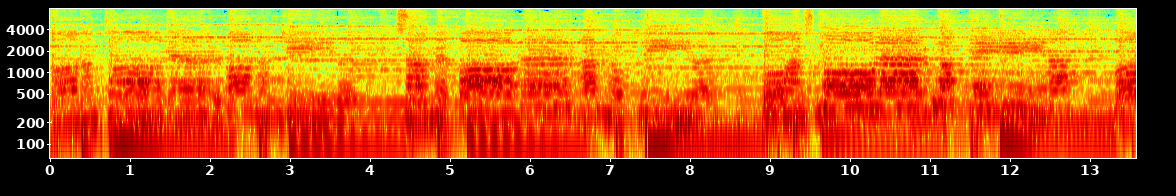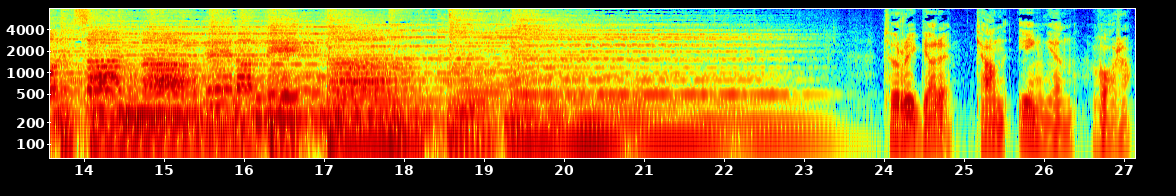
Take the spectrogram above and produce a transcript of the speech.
Vad han tager, vad han giver Samme fader han och bliver och hans mål är blott sanna väl allena Tryggare kan ingen vara.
